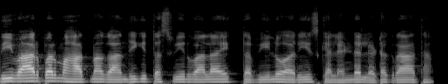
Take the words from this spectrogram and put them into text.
دیوار پر مہاتما گاندھی کی تصویر والا ایک طویل و عریض کیلنڈر لٹک رہا تھا۔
